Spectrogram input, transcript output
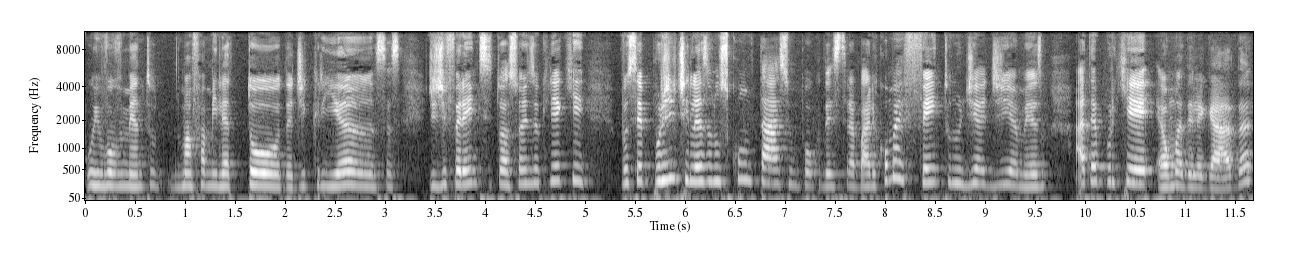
o envolvimento de uma família toda, de crianças, de diferentes situações. Eu queria que você, por gentileza, nos contasse um pouco desse trabalho, como é feito no dia a dia mesmo. Até porque é uma delegada,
